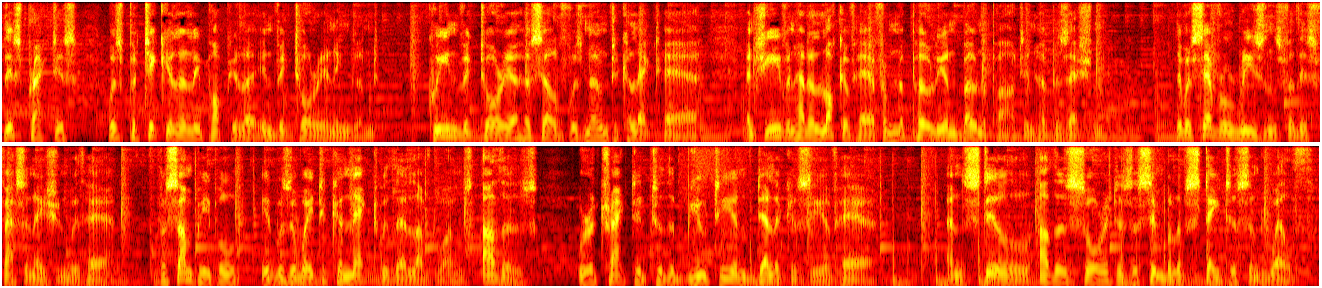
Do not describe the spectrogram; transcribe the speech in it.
This practice was particularly popular in Victorian England. Queen Victoria herself was known to collect hair, and she even had a lock of hair from Napoleon Bonaparte in her possession. There were several reasons for this fascination with hair. For some people, it was a way to connect with their loved ones. Others were attracted to the beauty and delicacy of hair. And still, others saw it as a symbol of status and wealth.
